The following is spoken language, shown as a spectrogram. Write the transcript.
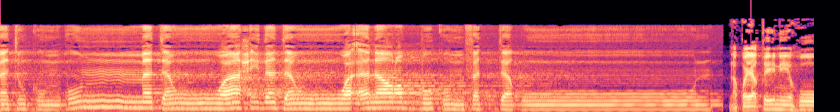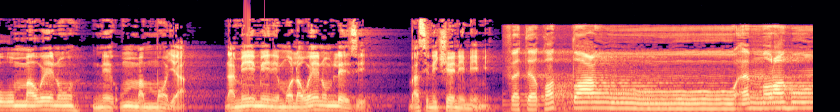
أمتكم أمة واحدة وأنا ربكم فاتقون Na kwa yakini huu umma wenu ni umma mmoja. Na mimi ni Mola wenu mlezi. Basi nicheni mimi. فتقطعوا أمرهم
